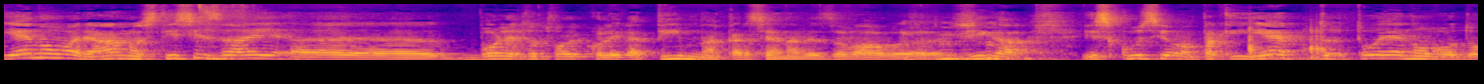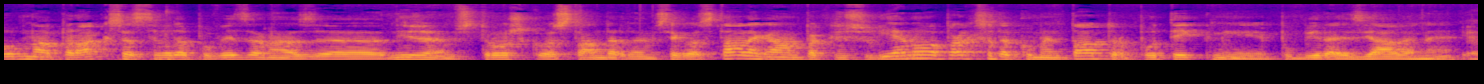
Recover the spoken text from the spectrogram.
je nova realnost. Ti si zdaj, uh, bolj je to tvoj kolega Tim, na kar se je navezoval uh, Žiga, izkusil, ampak je, to, to je novodobna praksa, seveda povezana z nižanjem stroškov, standardom in vsega ostalega. Ostalega, ampak je nova praksa, da komentator po tekmi pobira izjave. Ne? Ja,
